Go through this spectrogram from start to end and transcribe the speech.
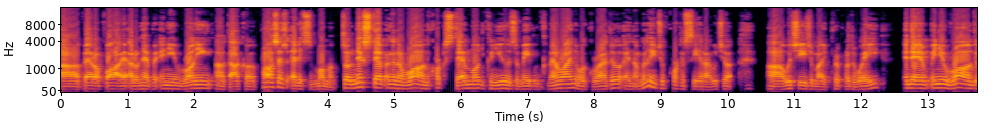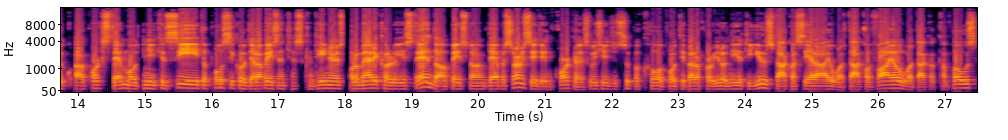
uh, verify I don't have any running uh, Docker process at this moment. So next step, I'm gonna run Quarkus demo. You can use maybe command line or Gradle, and I'm gonna use Quarkus CLI, which uh, uh, which is my preferred way. And then when you run the uh, Quarkus demo, and you can see the PostgreSQL database and test containers automatically stand up based on dev services in Quarkus, which is super cool for developer. You don't need to use Docker CLI or Docker file or Docker Compose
